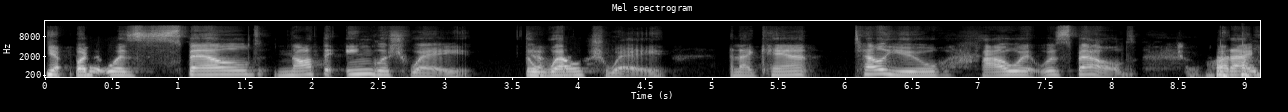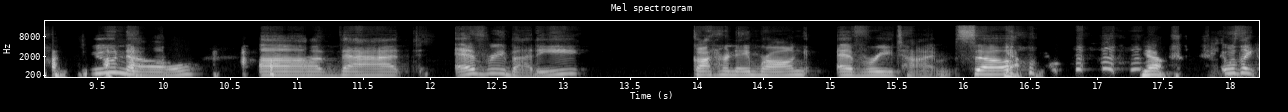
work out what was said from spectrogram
Yep. But it was spelled not the English way, the Yeah. Welsh way. And I can't tell you how it was spelled. But I do know uh, that everybody got her name wrong every time. So Yeah. Yeah. it was like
